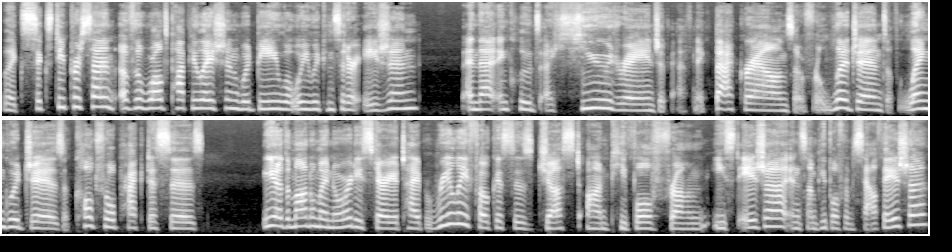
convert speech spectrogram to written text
like 60% of the world's population would be what we would consider Asian. And that includes a huge range of ethnic backgrounds, of religions, of languages, of cultural practices. You know, the model minority stereotype really focuses just on people from East Asia and some people from South Asia,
